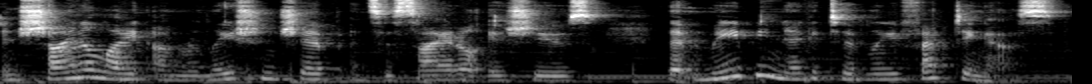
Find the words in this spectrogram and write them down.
and shine a light on relationship and societal issues that may be negatively affecting us.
